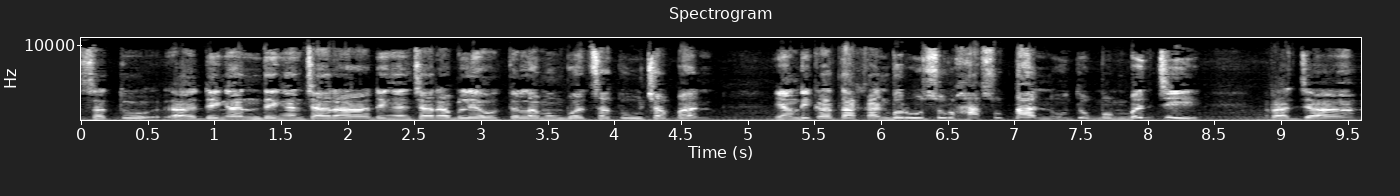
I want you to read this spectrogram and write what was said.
satu uh, dengan dengan cara dengan cara beliau telah membuat satu ucapan yang dikatakan berunsur hasutan untuk membenci raja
